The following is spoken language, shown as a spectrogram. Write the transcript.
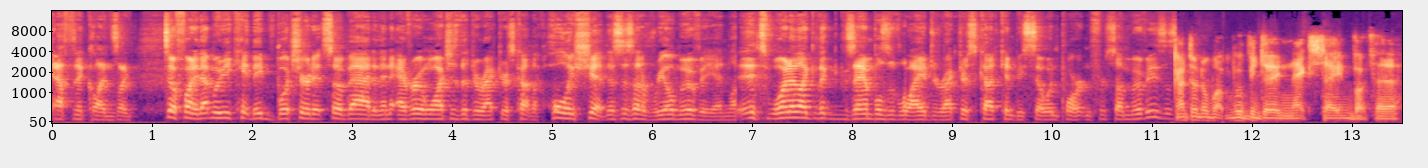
ethnic cleansing. So funny that movie came, they butchered it so bad, and then everyone watches the director's cut like, holy shit, this is a real movie, and like, it's one of like the examples of why a director's cut can be so important for some movies. It's I don't know what we'll be doing next time, but uh,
